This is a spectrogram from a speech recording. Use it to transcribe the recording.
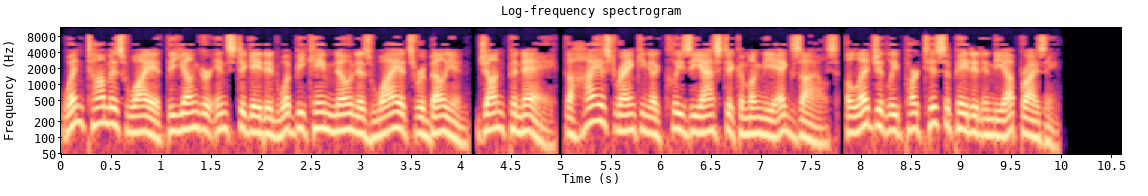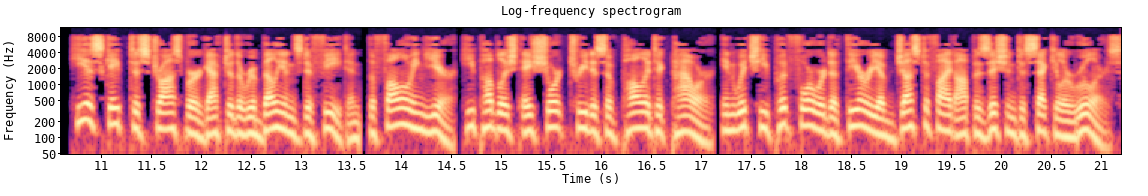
when Thomas Wyatt the Younger instigated what became known as Wyatt's Rebellion, John Ponet, the highest-ranking ecclesiastic among the exiles, allegedly participated in the uprising. He escaped to Strasbourg after the rebellion's defeat and, the following year, he published a short treatise of politic power, in which he put forward a theory of justified opposition to secular rulers.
